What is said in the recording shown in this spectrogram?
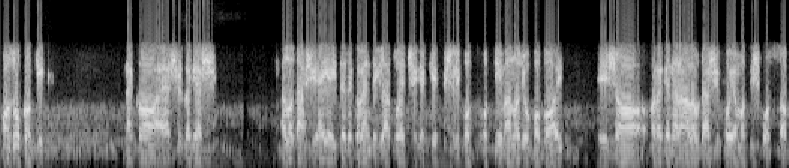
azok, akiknek a elsődleges eladási helyeit ezek a vendéglátó egységek képviselik, ott, ott nyilván nagyobb a baj, és a regenerálódási folyamat is hosszabb.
